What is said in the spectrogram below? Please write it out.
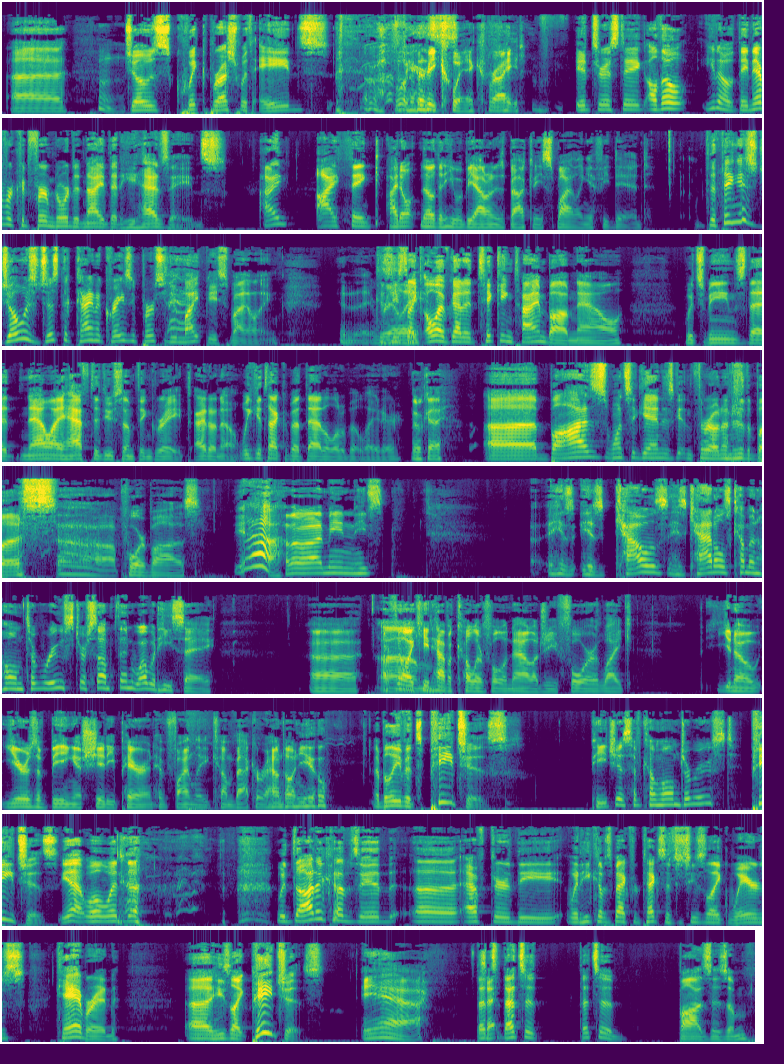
Uh, Hmm. Joe's quick brush with AIDS, Very quick, right? interesting. Although, you know, they never confirmed nor denied that he has AIDS. I I think I don't know that he would be out on his balcony smiling if he did. The thing is, Joe is just the kind of crazy person who might be smiling. Because Because he's like, oh, I've got a ticking time bomb now, which means that now I have to do something great. I don't know. We could talk about that a little bit later. okay. Uh, Boz once again is getting thrown under the bus. Oh, poor Boz. Yeah, Although I mean, he's his his cows, his cattle's coming home to roost or something. What would he say? Uh, I feel like he'd have a colorful analogy for like, you know, years of being a shitty parent have finally come back around on you. I believe it's Peaches. Peaches have come home to roost. Peaches. Yeah. Well, when uh, when Donna comes in uh, after the when he comes back from Texas, she's like, "Where's Cameron?" Uh, he's like, "Peaches." Yeah. That's That- that's a that's a Bozism.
